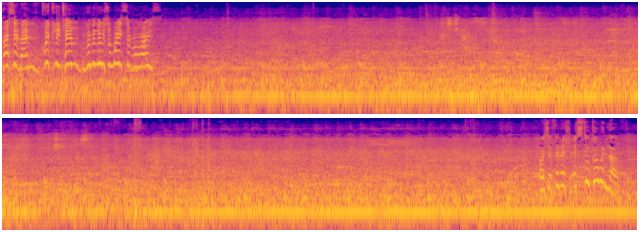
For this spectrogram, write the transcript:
Press it then. Quickly, Tim. You're going to lose the race otherwise. Oh, is it finished? It's still going, love.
